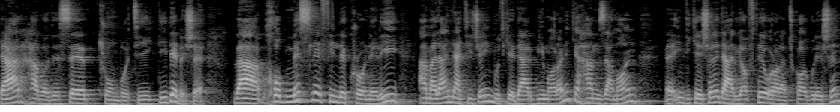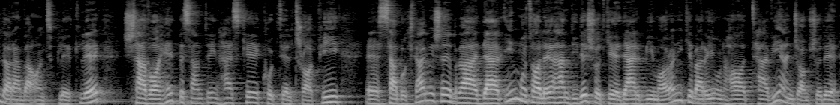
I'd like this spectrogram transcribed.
در حوادث thrombotic دیده بشه. و خب مثل field coronary عملا نتیجه این بود که در بیمارانی که همزمان indication دریافت oral anticoagulation دارن و antiplatelet شواهد به سمت این هست که cocktail therapy سبکتر بشه و در این مطالعه هم دیده شد که در بیمارانی که برای اونها TAVI انجام شده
